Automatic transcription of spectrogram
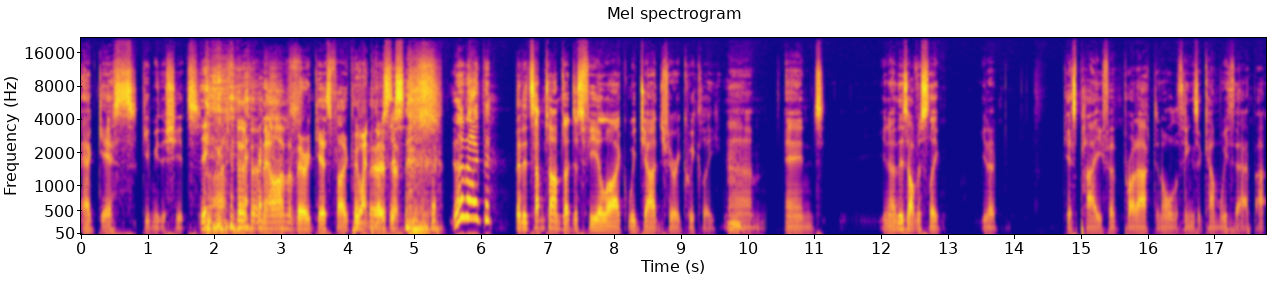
our guests give me the shits. Yeah. Right? now I'm a very guest focused. We won't person. post this. no, no, but but it, sometimes I just feel like we judge very quickly, mm. um, and you know, there's obviously you know, guests pay for product and all the things that come with that, but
